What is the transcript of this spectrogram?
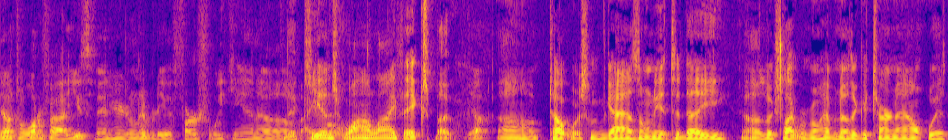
Delta Waterfowl Youth event here in Liberty the first weekend of the Kids April. Wildlife Expo. Yep. Uh, talked with some guys on it today. Uh, looks like we're going to have another good turnout with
